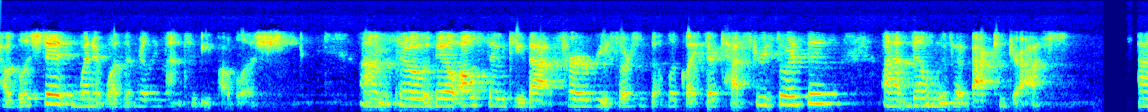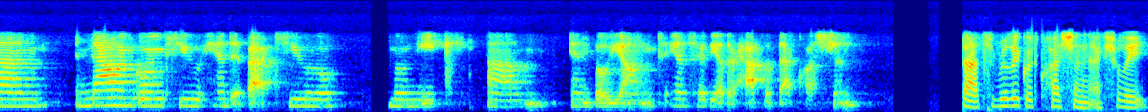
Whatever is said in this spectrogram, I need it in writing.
published it when it wasn't really meant to be published. Um, so they'll also do that for resources that look like they're test resources. Uh, they'll move it back to draft. Um, and now I'm going to hand it back to Monique um, and Bo Young to answer the other half of that question. That's a really good question, actually.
